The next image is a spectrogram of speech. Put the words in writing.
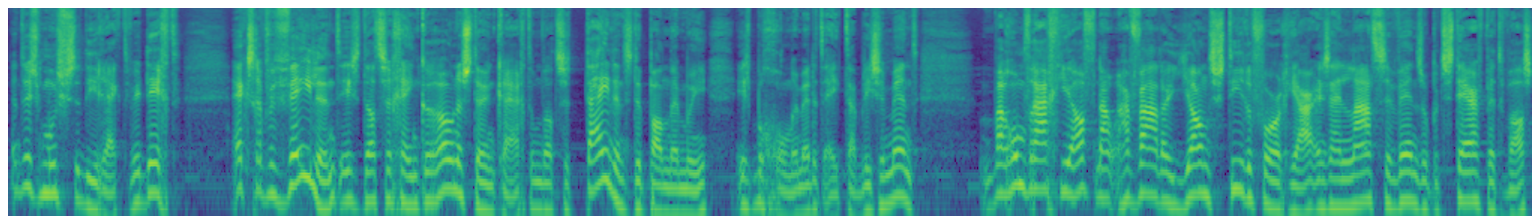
en dus moest ze direct weer dicht. Extra vervelend is dat ze geen coronasteun krijgt omdat ze tijdens de pandemie is begonnen met het etablissement. Waarom vraag je je af? Nou, haar vader Jan stierf vorig jaar en zijn laatste wens op het sterfbed was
